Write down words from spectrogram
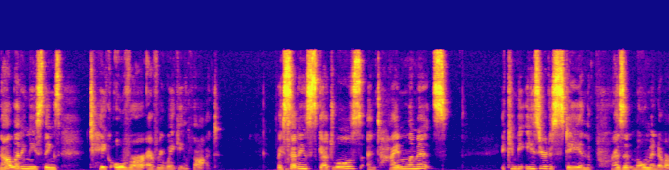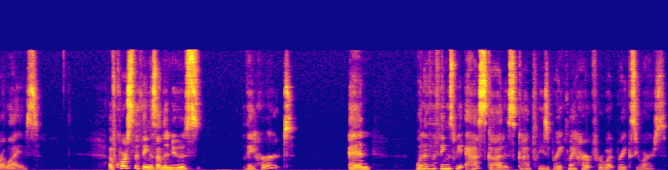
not letting these things take over our every waking thought. By setting schedules and time limits, it can be easier to stay in the present moment of our lives. Of course, the things on the news, they hurt. And one of the things we ask God is, God, please break my heart for what breaks yours.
